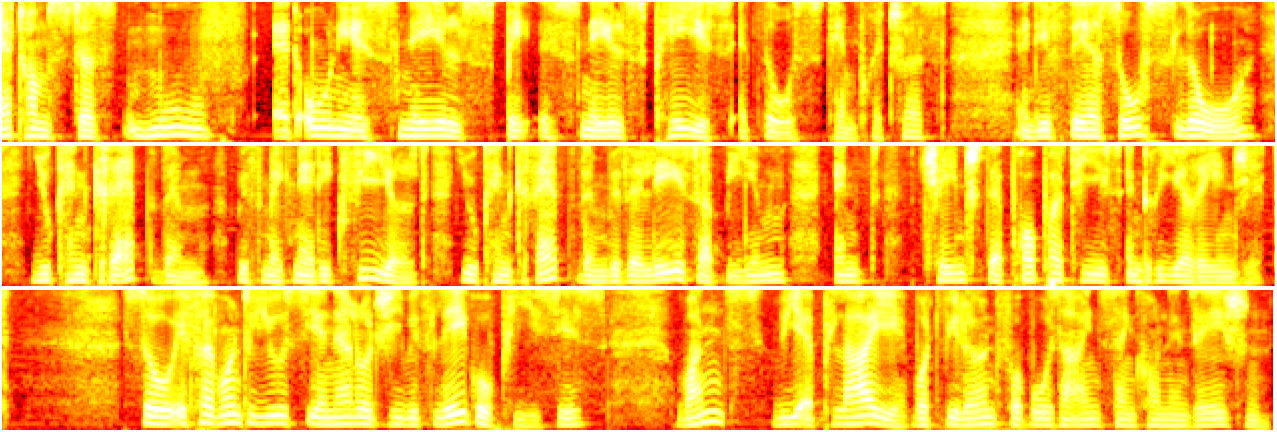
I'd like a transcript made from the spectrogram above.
Atoms just move at only a snail's, a snail's pace at those temperatures. And if they are so slow, you can grab them with magnetic field, you can grab them with a laser beam and change their properties and rearrange it. So, if I want to use the analogy with Lego pieces, once we apply what we learned for Bose Einstein condensation,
